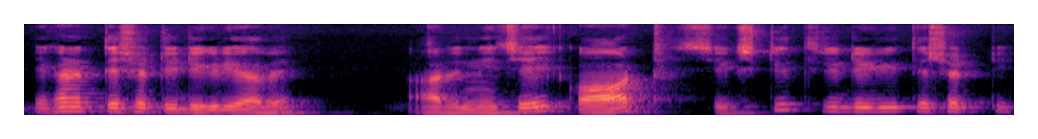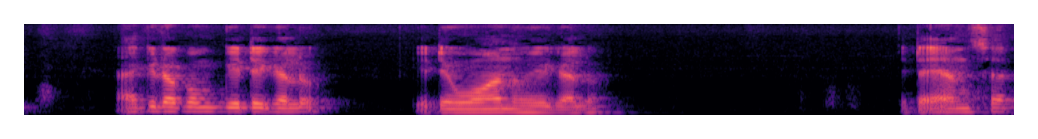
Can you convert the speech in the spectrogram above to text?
এখানে তেষট্টি ডিগ্রি হবে, আর নিচেই কট সিক্সটি থ্রি ডিগ্রি তেষট্টি, একই রকম কেটে গেল, কেটে ওয়ান হয়ে গেল এটাই অ্যান্সার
